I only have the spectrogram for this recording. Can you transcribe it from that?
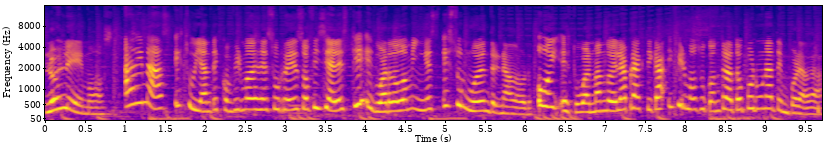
Los leemos. Además, Estudiantes confirmó desde sus redes oficiales que Eduardo Domínguez es su nuevo entrenador. Hoy estuvo al mando de la práctica y firmó su contrato por una temporada.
